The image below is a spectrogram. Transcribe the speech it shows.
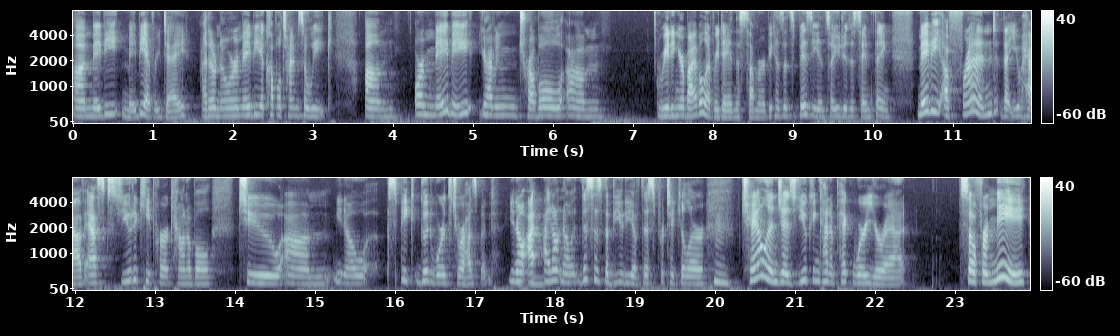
Um, maybe maybe every day, I don't know, or maybe a couple times a week, um, or maybe you're having trouble. Um, reading your Bible every day in the summer because it's busy. And so you do the same thing. Maybe a friend that you have asks you to keep her accountable to, um, you know, speak good words to her husband. You know, mm-hmm. I, I don't know. This is the beauty of this particular hmm. challenge is you can kind of pick where you're at. So for me,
